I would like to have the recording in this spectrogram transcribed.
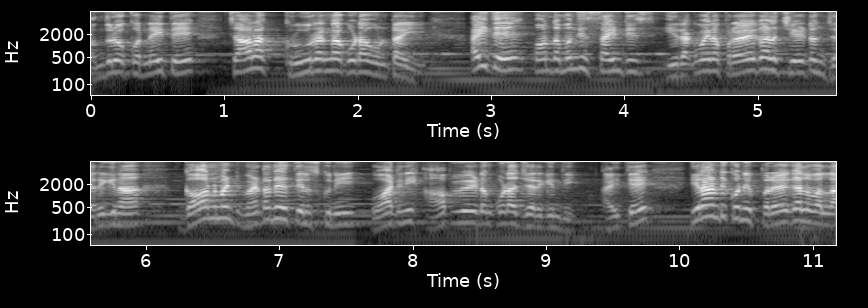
అందులో కొన్ని అయితే చాలా క్రూరంగా కూడా ఉంటాయి. అయితే కొంతమంది సైంటిస్ట్ ఈ రకమైన ప్రయోగాలు చేయడం జరిగినా గవర్నమెంట్ వెంటనే తెలుసుకుని వాటిని ఆపివేయడం కూడా జరిగింది. అయితే ఇలాంటి కొన్ని ప్రయోగాల వల్ల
